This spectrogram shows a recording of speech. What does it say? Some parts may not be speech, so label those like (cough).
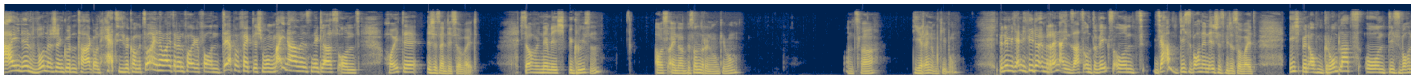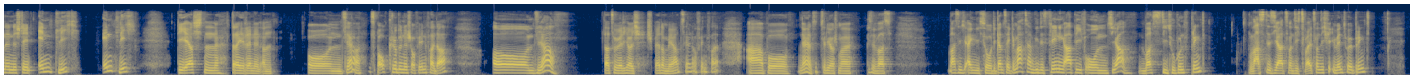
Einen wunderschönen guten Tag und herzlich willkommen zu einer weiteren Folge von Der perfekte Schwung. Mein Name ist Niklas und heute ist es endlich soweit. Ich darf euch nämlich begrüßen aus einer besonderen Umgebung. Und zwar die Rennumgebung. Ich bin nämlich endlich wieder im Renneinsatz unterwegs und ja, dieses Wochenende ist es wieder soweit. Ich bin auf dem Kronplatz und dieses Wochenende stehen endlich endlich die ersten drei Rennen an. Und ja, das Bauchkribbeln ist auf jeden Fall da. Und ja, dazu werde ich euch später mehr erzählen auf jeden Fall. Aber ja, jetzt erzähle ich euch mal ein bisschen was, was ich eigentlich so die ganze Zeit gemacht habe, wie das Training ablief und ja, was die Zukunft bringt. Was das Jahr 2022 eventuell bringt.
